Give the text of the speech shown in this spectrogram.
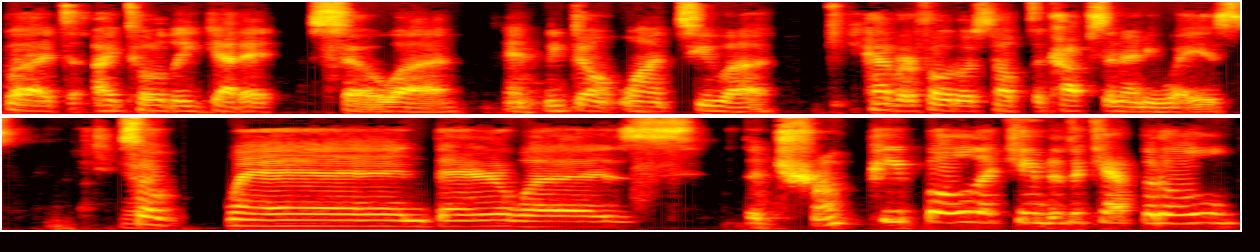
but I totally get it. So, uh, and we don't want to uh, have our photos help the cops in any ways. So when there was the Trump people that came to the Capitol,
